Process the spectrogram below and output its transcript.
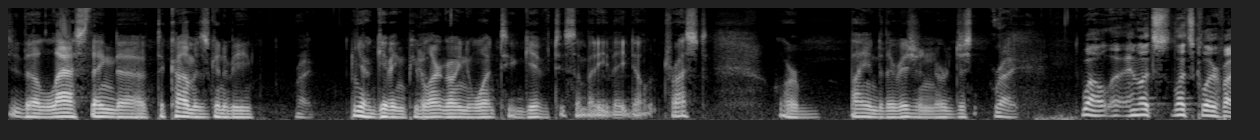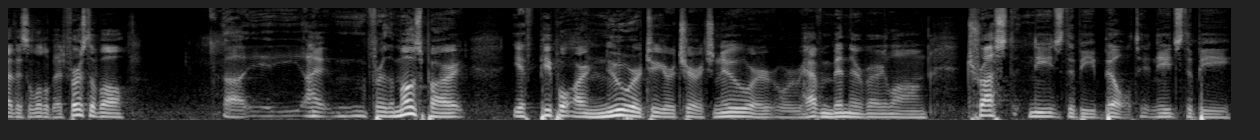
the last thing to to come is going to be right. you know giving. People aren't going to want to give to somebody they don't trust or buy into their vision or just Right. Well, and let's let's clarify this a little bit. First of all, uh, I, for the most part, if people are newer to your church, new or, or haven't been there very long, trust needs to be built. It needs to be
